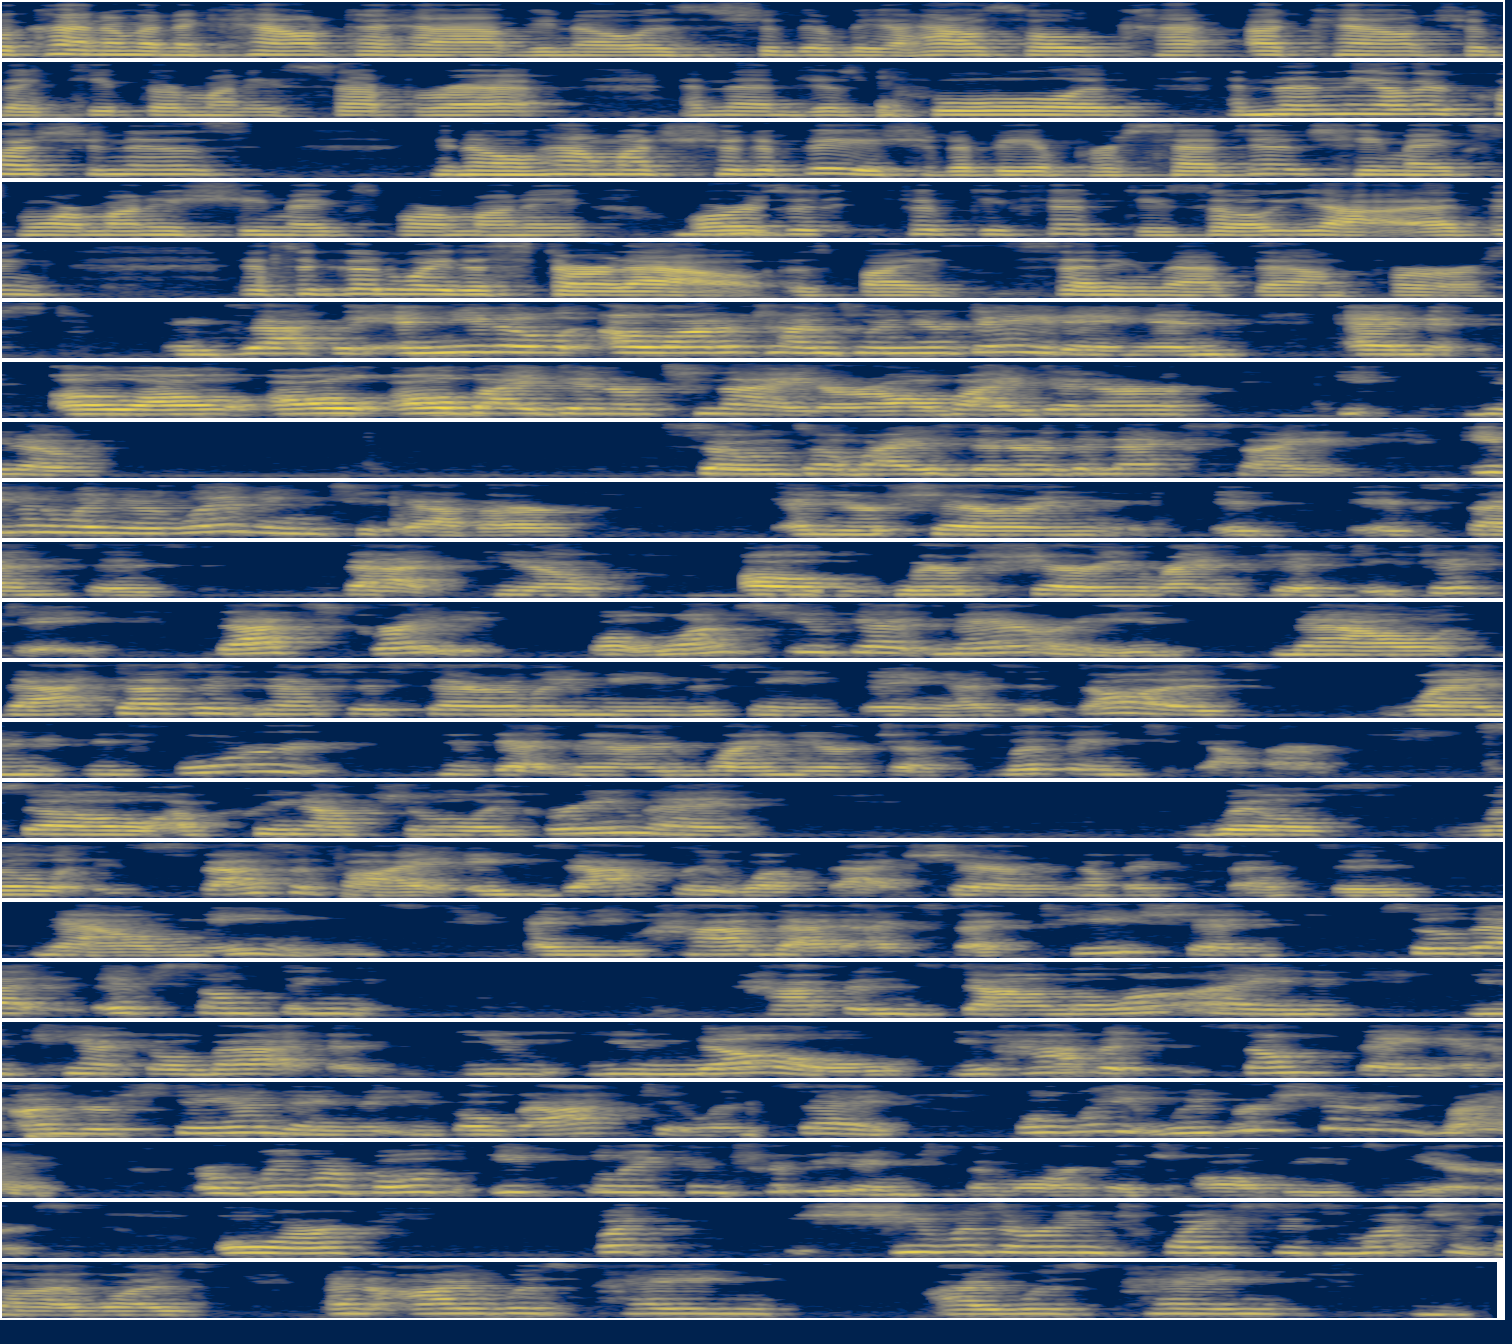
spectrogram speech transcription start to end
what kind of an account to have. You know, is should there be a household ca- account? Should they keep their money separate and then just pool? And and then the other question is, you know, how much should it be? Should it be a percentage? He makes more money, she makes more money, or mm-hmm. is it 50-50? So yeah, I think it's a good way to start out is by setting that down first exactly and you know a lot of times when you're dating and and oh i'll i'll, I'll buy dinner tonight or i'll buy dinner you know so and so buys dinner the next night even when you're living together and you're sharing expenses that you know oh we're sharing rent 50 50 that's great. But once you get married now that doesn't necessarily mean the same thing as it does when before you get married when you're just living together. So a prenuptial agreement will will specify exactly what that sharing of expenses now means. And you have that expectation so that if something happens down the line you can't go back. You you know you have it something an understanding that you go back to and say well wait we were sharing rent or we were both equally contributing to the mortgage all these years or but she was earning twice as much as I was, and I was paying I was paying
